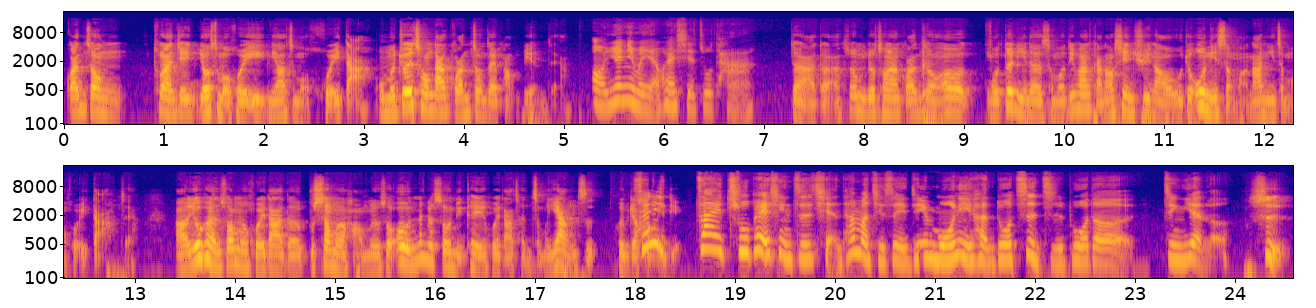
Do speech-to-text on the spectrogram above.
观众突然间有什么回应，你要怎么回答？我们就会充当观众在旁边这样。哦，因为你们也会协助他。对啊，对啊，所以我们就充当观众。哦，我对你的什么地方感到兴趣呢？我就问你什么，然后你怎么回答？这样。啊，有可能说我们回答的不是那么好，我们就说哦，那个时候你可以回答成怎么样子会比较好一点。在初配信之前，他们其实已经模拟很多次直播的经验了，是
